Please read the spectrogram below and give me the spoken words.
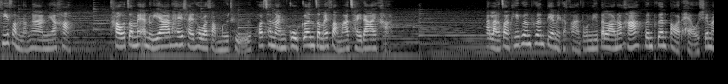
ที่สำนักงานนี้ค่ะเขาจะไม่อนุญาตให้ใช้โทรศัพท์มือถือ เพราะฉะนั้น Google จะไม่สามารถใช้ได้ค่ะ หลังจากที่เพื่อนๆเตรียมเอกสารตรงนี้ไปแล้วนะคะ เพื่อนๆต่อแถวใช่ไหม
